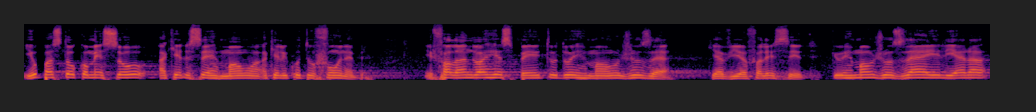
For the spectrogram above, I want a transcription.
e o pastor começou aquele sermão, aquele culto fúnebre, e falando a respeito do irmão José, que havia falecido. Que o irmão José, ele era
